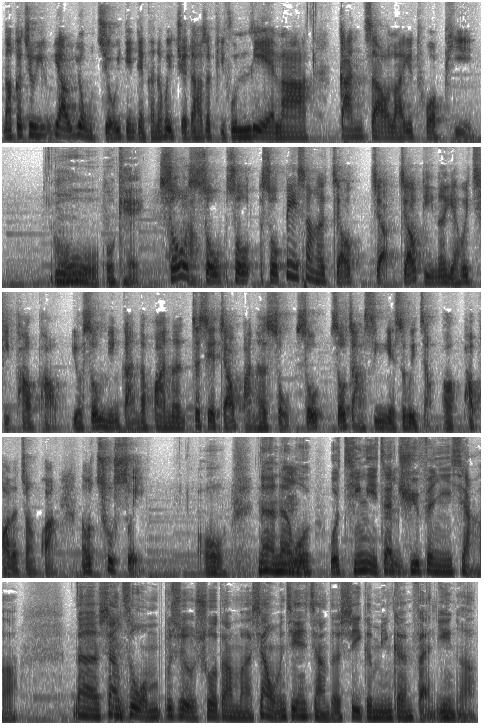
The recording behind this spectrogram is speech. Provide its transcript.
那个就要用久一点点，可能会觉得好像皮肤裂啦、干燥啦又脱皮。哦，OK，手手手手背上和脚脚脚底呢也会起泡泡，有时候敏感的话呢，这些脚板和手手手掌心也是会长泡泡泡的状况，然后出水。哦，那那我我请你再区分一下啊。那上次我们不是有说到吗？像我们今天讲的是一个敏感反应啊，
